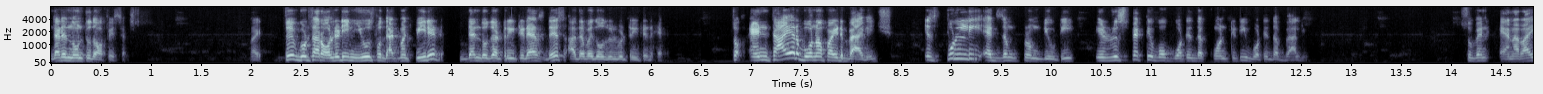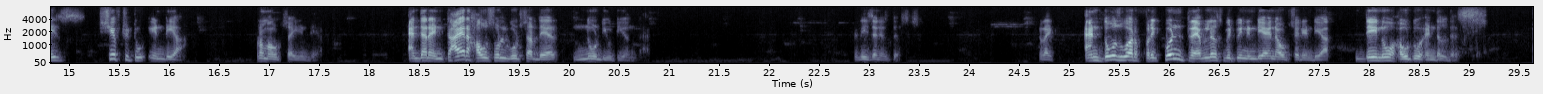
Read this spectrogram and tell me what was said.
That is known to the officers. Right. So if goods are already in use for that much period, then those are treated as this, otherwise those will be treated here. So entire bona fide baggage is fully exempt from duty, irrespective of what is the quantity, what is the value. So when NRIs shift to India from outside India, and their entire household goods are there, no duty on that. The reason is this right? And those who are frequent travelers between India and outside India, they know how to handle this.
